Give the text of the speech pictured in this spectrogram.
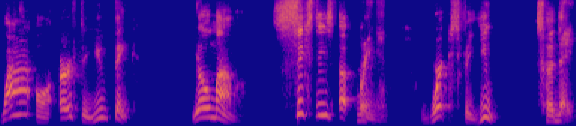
Why on earth do you think your mama, 60s upbringing, works for you today?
